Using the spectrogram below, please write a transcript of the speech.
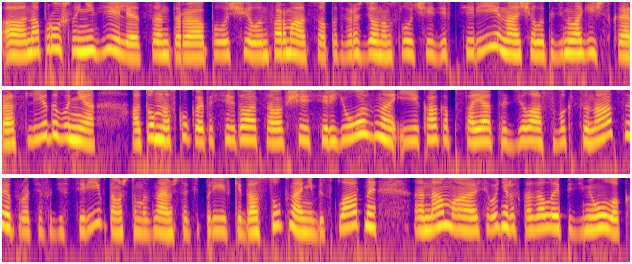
А, на прошлой неделе Центр а, получил информацию о подтвержденном случае дифтерии, начал эпидемиологическое расследование о том, насколько эта ситуация вообще серьезна и как обстоят дела с вакцинацией против дифтерии, потому что мы знаем, что эти прививки доступны, они бесплатны. Нам а, сегодня рассказала эпидемиолог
